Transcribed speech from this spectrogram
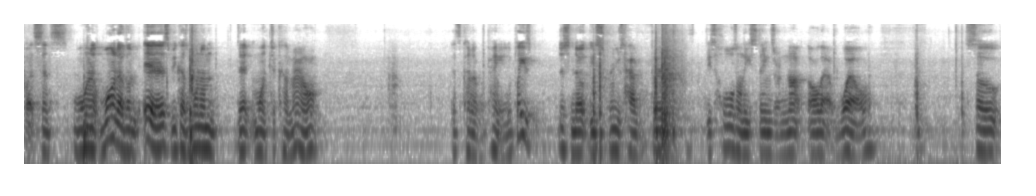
But since one one of them is because one of them didn't want to come out, it's kind of a pain. please just note these screws have very these holes on these things are not all that well. So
